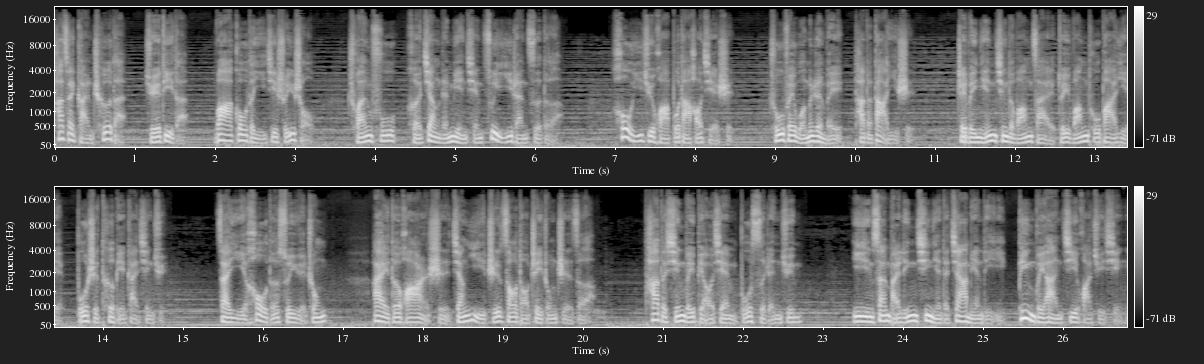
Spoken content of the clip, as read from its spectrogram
他在赶车的、掘地的、挖沟的以及水手、船夫和匠人面前最怡然自得。”后一句话不大好解释，除非我们认为他的大意是。这位年轻的王仔对王图霸业不是特别感兴趣，在以后的岁月中，爱德华二世将一直遭到这种指责。他的行为表现不似人君。因三百零七年的加冕礼并未按计划举行，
